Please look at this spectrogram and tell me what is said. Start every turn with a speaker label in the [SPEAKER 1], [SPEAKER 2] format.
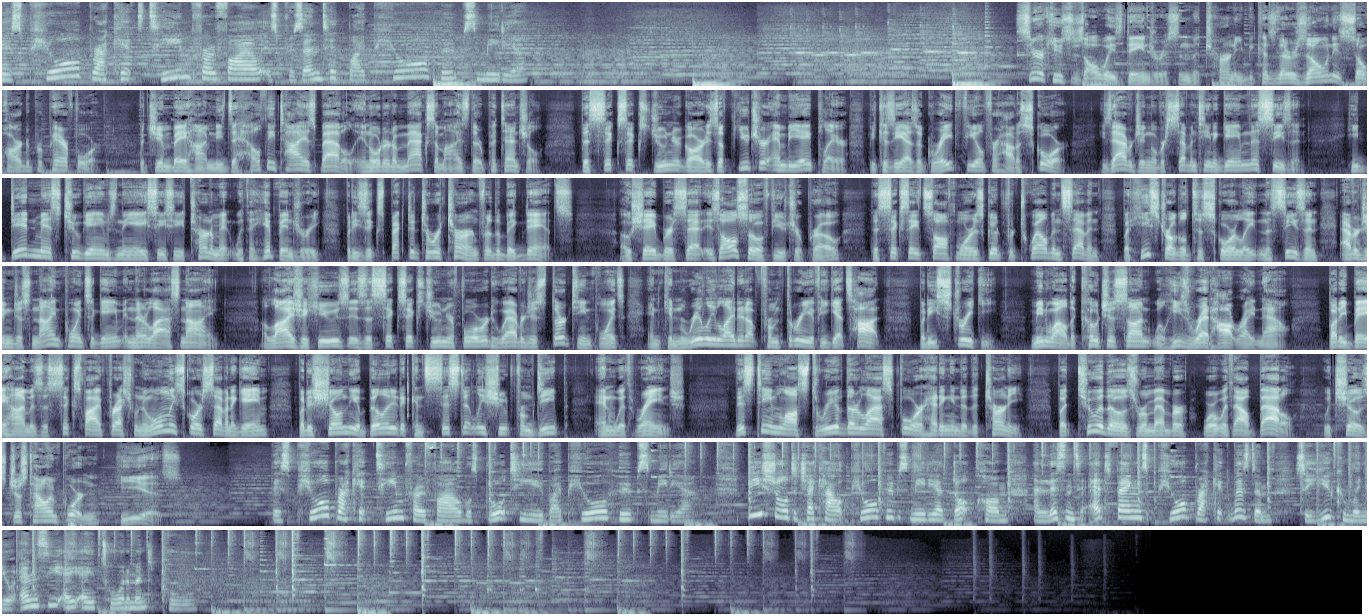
[SPEAKER 1] This Pure Bracket team profile is presented by Pure Hoops Media.
[SPEAKER 2] Syracuse is always dangerous in the tourney because their zone is so hard to prepare for. But Jim Boeheim needs a healthy Tyus Battle in order to maximize their potential. The 6'6 junior guard is a future NBA player because he has a great feel for how to score. He's averaging over 17 a game this season. He did miss two games in the ACC tournament with a hip injury, but he's expected to return for the big dance. Oshae Brissett is also a future pro. The 6'8 sophomore is good for 12 and 7, but he struggled to score late in the season, averaging just 9 points a game in their last 9. Elijah Hughes is a 6'6 junior forward who averages 13 points and can really light it up from 3 if he gets hot, but he's streaky. Meanwhile, the coach's son, well, he's red hot right now. Buddy Boeheim is a 6'5 freshman who only scores 7 a game, but has shown the ability to consistently shoot from deep and with range. This team lost three of their last four heading into the tourney, but two of those, remember, were without Battle, which shows just how important he is.
[SPEAKER 1] This Pure Bracket team profile was brought to you by Pure Hoops Media. Be sure to check out purehoopsmedia.com and listen to Ed Feng's Pure Bracket Wisdom so you can win your NCAA tournament pool.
